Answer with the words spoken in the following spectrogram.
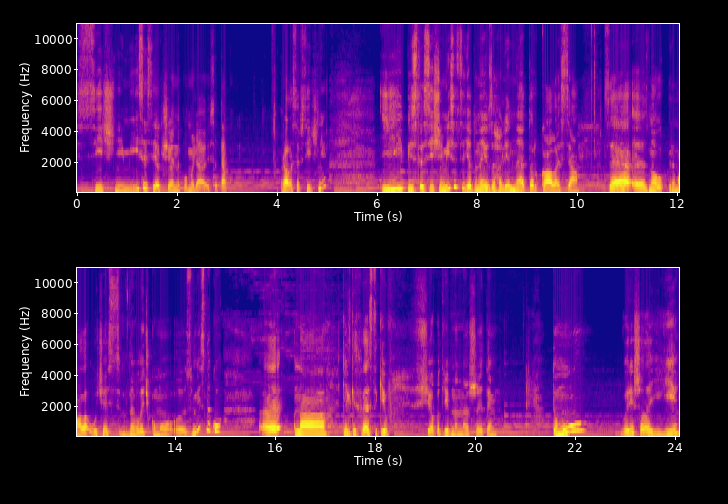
січні місяці, якщо я не помиляюся. Так, бралася в січні. І після січня місяця я до неї взагалі не торкалася. Це е, знову приймала участь в невеличкому е, суміснику е, на кількість хрестиків, що потрібно нашити. Тому вирішила її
